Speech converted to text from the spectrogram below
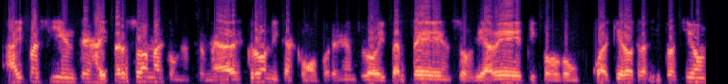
hay pacientes, hay personas con enfermedades crónicas, como por ejemplo hipertensos, diabéticos, con cualquier otra situación,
